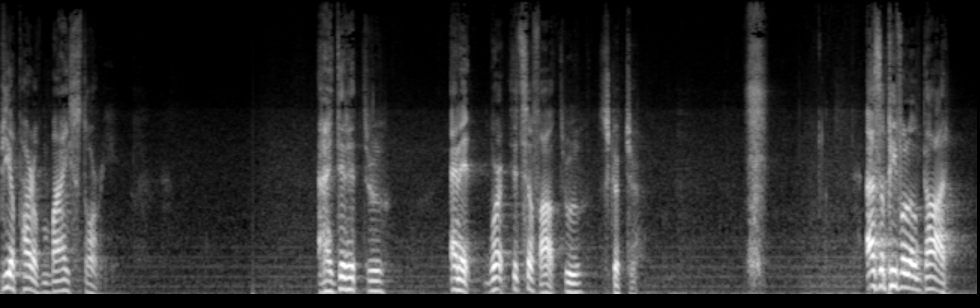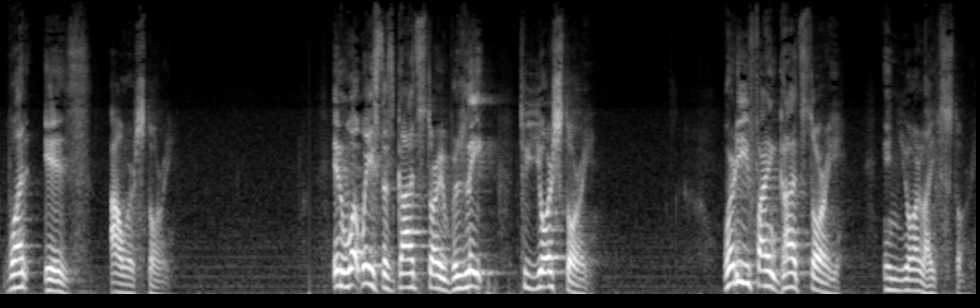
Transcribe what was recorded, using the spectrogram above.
be a part of my story. And I did it through, and it worked itself out through Scripture. As a people of God, what is our story? In what ways does God's story relate to your story? Where do you find God's story in your life story?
